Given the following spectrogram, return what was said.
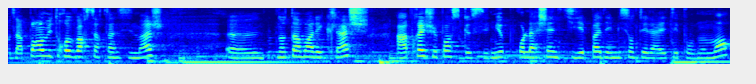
on n'a pas envie de revoir certaines images. Euh, notamment les clashs. Après, je pense que c'est mieux pour la chaîne qu'il n'y ait pas d'émission télé-réalité pour le moment.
